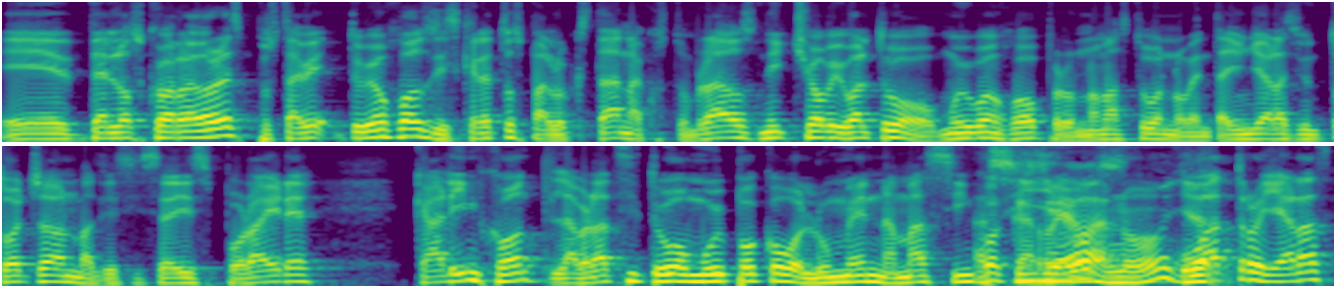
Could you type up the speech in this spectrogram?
Eh, de los corredores, pues tuvieron juegos discretos para lo que estaban acostumbrados. Nick Chubb igual tuvo muy buen juego, pero nomás tuvo 91 yardas y un touchdown, más 16 por aire. Karim Hunt, la verdad sí tuvo muy poco volumen, nada más 5 Así carreras, lleva, ¿no? Ya. 4 yardas,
